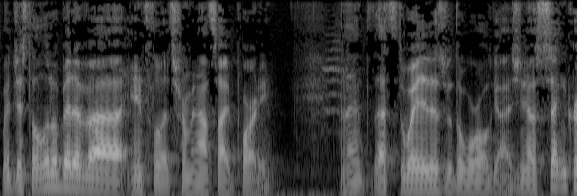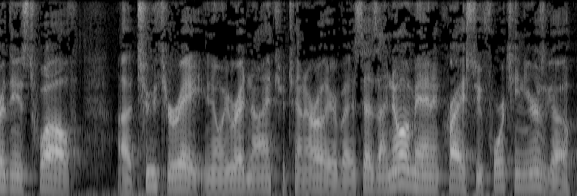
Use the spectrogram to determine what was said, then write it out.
with just a little bit of uh, influence from an outside party. And that, that's the way it is with the world, guys. You know, 2 Corinthians 12, uh, 2 through 8. You know, we read 9 through 10 earlier, but it says, I know a man in Christ who 14 years ago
